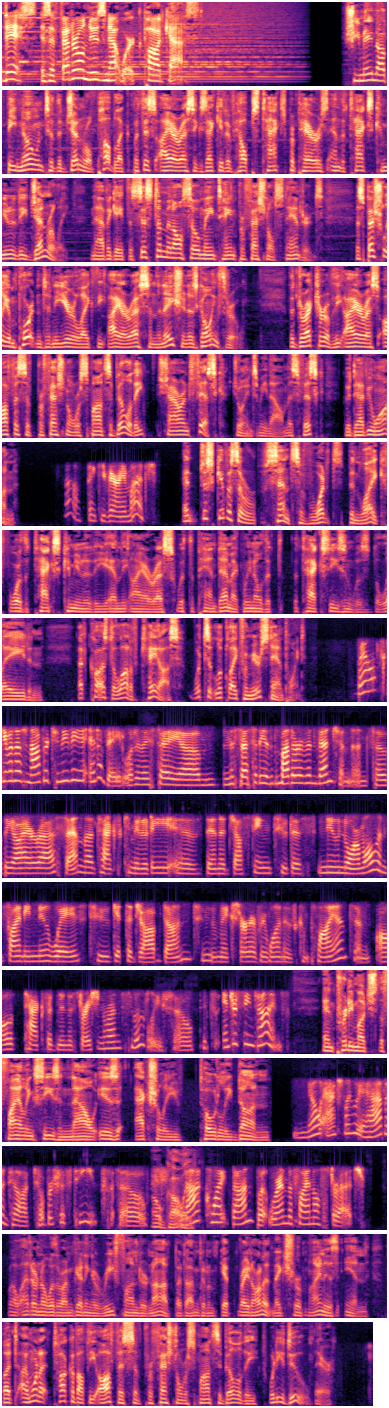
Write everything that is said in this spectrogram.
This is a Federal News Network podcast. She may not be known to the general public, but this IRS executive helps tax preparers and the tax community generally navigate the system and also maintain professional standards, especially important in a year like the IRS and the nation is going through. The director of the IRS Office of Professional Responsibility, Sharon Fisk, joins me now. Miss Fisk, good to have you on. Oh, thank you very much. And just give us a sense of what it's been like for the tax community and the IRS with the pandemic. We know that the tax season was delayed and that caused a lot of chaos. What's it look like from your standpoint? Given us an opportunity to innovate. What do they say? Um, necessity is the mother of invention. And so the IRS and the tax community has been adjusting to this new normal and finding new ways to get the job done to make sure everyone is compliant and all tax administration runs smoothly. So it's interesting times. And pretty much the filing season now is actually totally done. No, actually, we have until October 15th. So, oh, golly. not quite done, but we're in the final stretch. Well, I don't know whether I'm getting a refund or not, but I'm going to get right on it, make sure mine is in. But I want to talk about the Office of Professional Responsibility. What do you do there?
